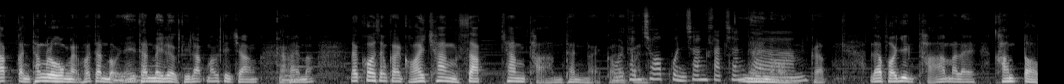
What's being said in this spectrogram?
รักกันทั้งโรงอะเพราะท่านบอกอย่างนี้ท่านไม่เลิกที่รักมักที่ชังครับใครมาและข้อสำคัญขอให้ช่างซักช่างถามท่านหน่อยก็อ๋อแล้วกัท่านนชอบคนช่างซักช่างแน่ถานอนมครับ แล้วพอยิ่งถามอะไรคำตอบ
